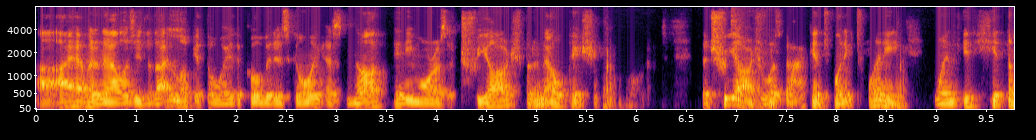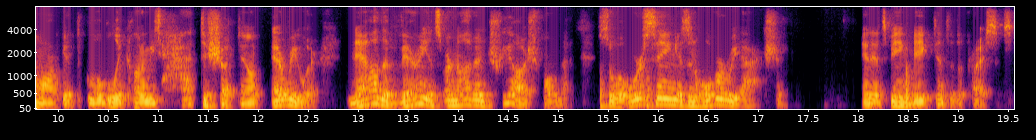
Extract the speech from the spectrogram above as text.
Uh, I have an analogy that I look at the way the COVID is going as not anymore as a triage, but an outpatient component. The triage was back in 2020 when it hit the market. The global economies had to shut down everywhere. Now the variants are not in triage format. So what we're seeing is an overreaction and it's being baked into the prices.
